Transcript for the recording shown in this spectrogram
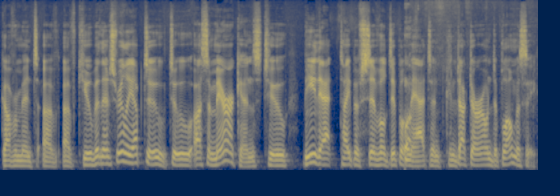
government of, of Cuba, then it's really up to, to us Americans to be that type of civil diplomat and conduct our own diplomacy.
